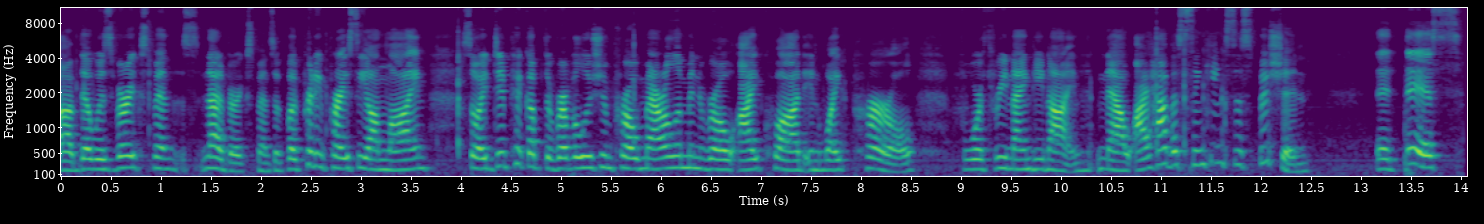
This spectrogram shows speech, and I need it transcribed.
uh, that was very expensive, not very expensive, but pretty pricey online. So I did pick up the Revolution Pro Marilyn Monroe iQuad in white pearl for $3.99. Now, I have a sinking suspicion that this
